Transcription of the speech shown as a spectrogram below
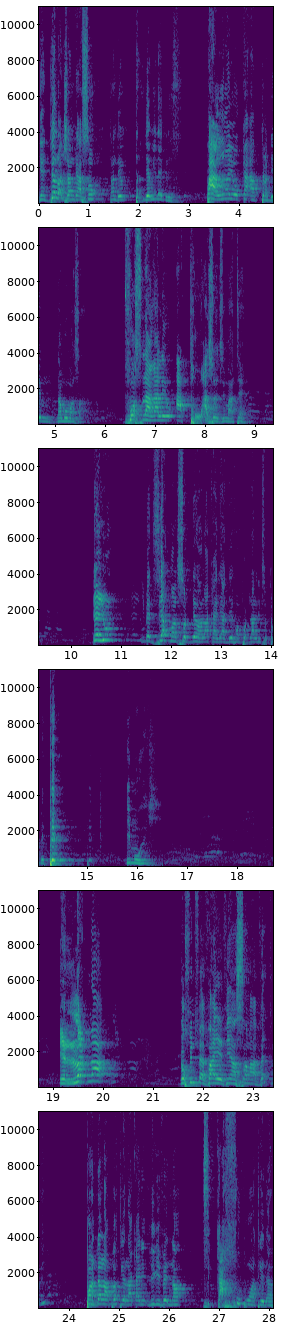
Il y a deux autres jeunes garçons, attendez, oui l'église. Parents ka attendent dans moment ça. Force la rale yo à 3 heures du matin. De yon, il met directement saute dehors la caille devant porte la ligne saute tomber pip. Il mourit. Et l'autre là, il fin fait va-et-vient ensemble avec lui. Pendant la porte de la caille, il arrive dans petit cafou pour entrer dans la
